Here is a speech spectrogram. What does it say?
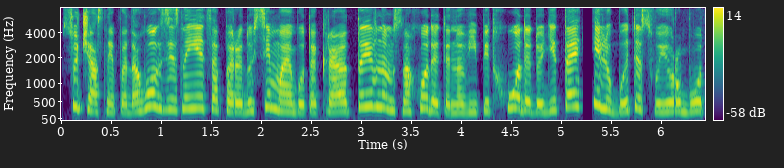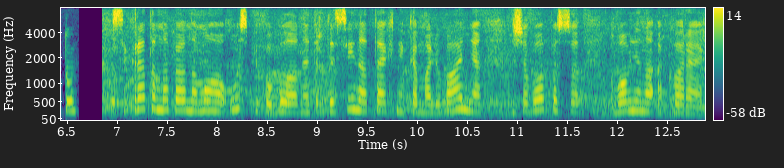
Сучасний педагог зізнається, передусім має бути креативним, знаходити нові підходи до дітей і любити свою роботу. Секретом, напевно, мого успіху була нетрадиційна техніка малювання, живопису, вовняна акварель.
